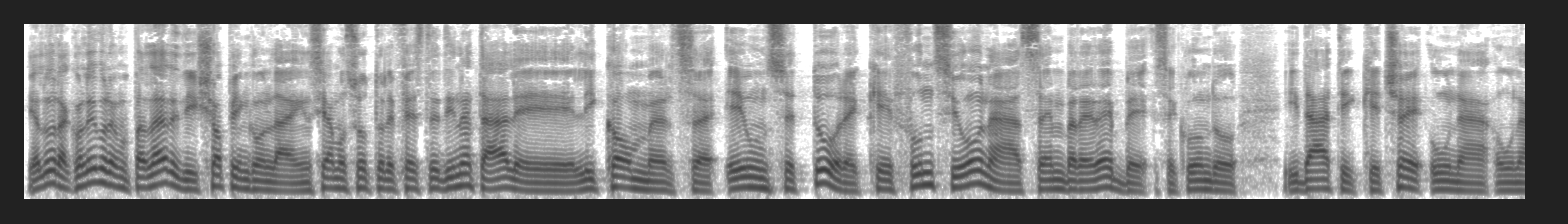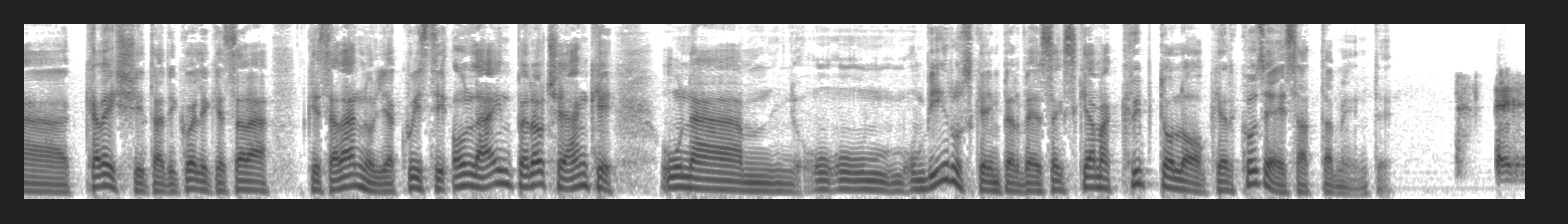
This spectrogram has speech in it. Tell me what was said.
E allora con lei vorremmo parlare di shopping online. Siamo sotto le feste di Natale, l'e-commerce è un settore che funziona, sembrerebbe, secondo i dati, che c'è una, una crescita di quelli che, sarà, che, saranno gli acquisti online, però c'è anche una, un, un, virus che imperversa, che si chiama CryptoLocker. Cos'è esattamente? Eh,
